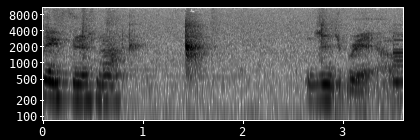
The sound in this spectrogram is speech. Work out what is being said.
Me finish my gingerbread house.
